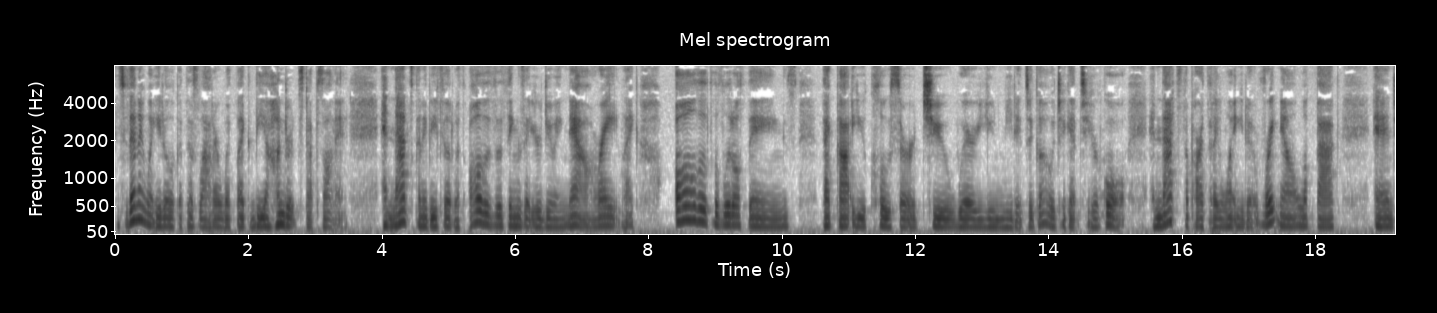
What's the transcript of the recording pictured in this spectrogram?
And so then i want you to look at this ladder with like the 100 steps on it. And that's going to be filled with all of the things that you're doing now right? Like all of the little things that got you closer to where you needed to go to get to your goal. And that's the part that i want you to right now look back and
